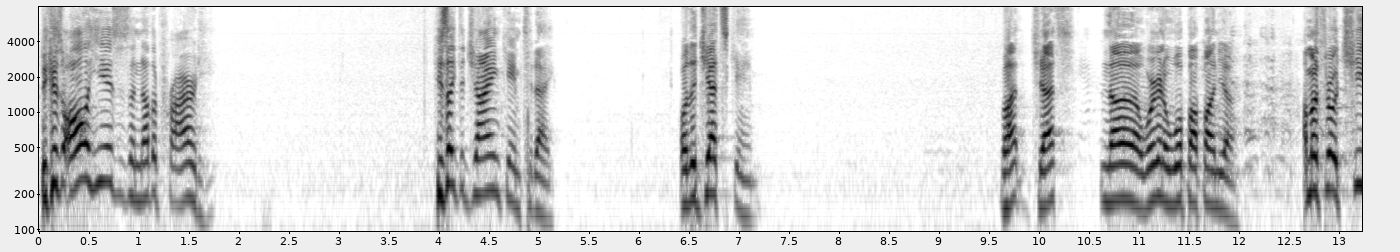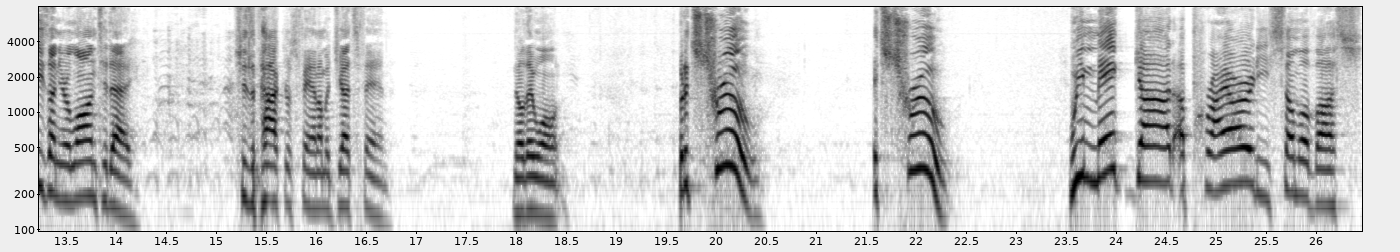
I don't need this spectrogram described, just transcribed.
Because all He is is another priority. He's like the Giant game today or the Jets game. What? Jets? No, no, no. We're going to whoop up on you. I'm going to throw cheese on your lawn today. She's a Packers fan. I'm a Jets fan. No, they won't. But it's true. It's true. We make God a priority, some of us.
